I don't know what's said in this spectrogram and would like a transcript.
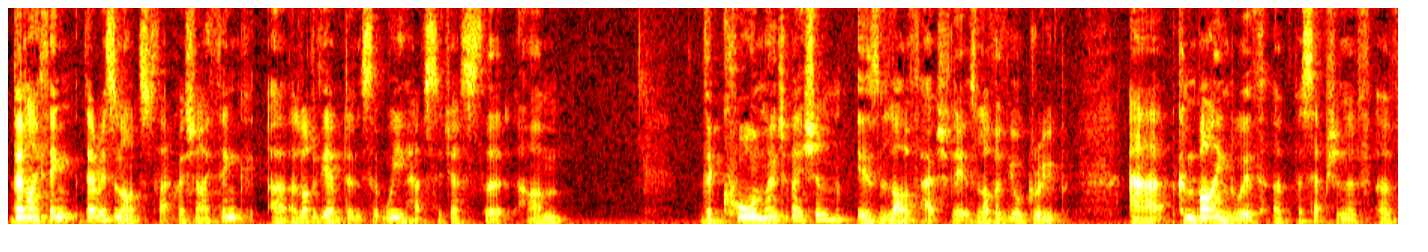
Then I think there is an answer to that question. I think uh, a lot of the evidence that we have suggests that um, the core motivation is love, actually, it's love of your group, uh, combined with a perception of, of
